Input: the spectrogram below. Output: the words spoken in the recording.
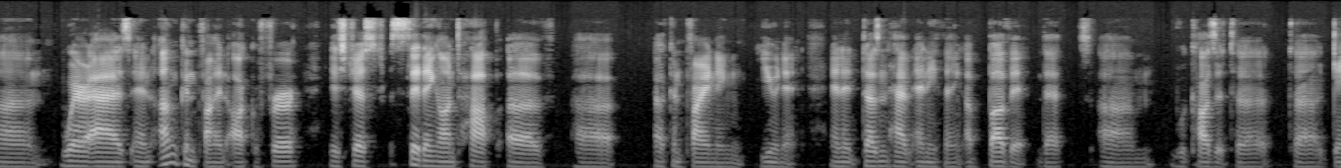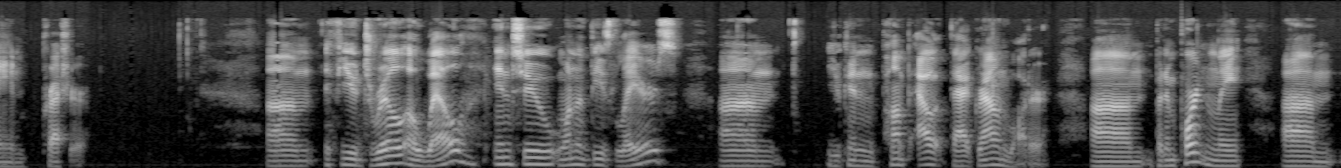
Um, whereas an unconfined aquifer is just sitting on top of uh, a confining unit and it doesn't have anything above it that um, would cause it to, to gain pressure. Um, if you drill a well into one of these layers, um, you can pump out that groundwater. Um, but importantly, um,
